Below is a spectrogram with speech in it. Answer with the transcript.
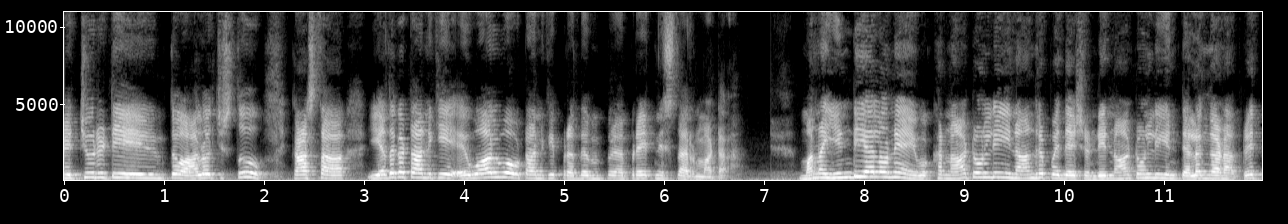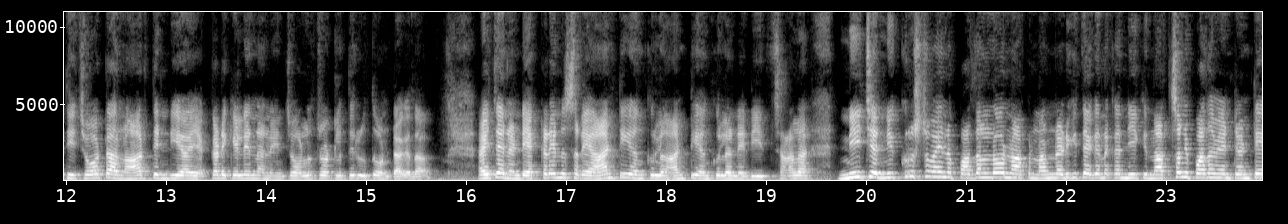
మెచ్యూరిటీతో ఆలోచిస్తూ కాస్త ఎదగటానికి ఎవాల్వ్ అవటానికి ప్రద ప్రయత్నిస్తారన్నమాట. మన ఇండియాలోనే ఒక నాట్ ఓన్లీ ఇన్ ఆంధ్రప్రదేశ్ అండి నాట్ ఓన్లీ ఇన్ తెలంగాణ. ప్రతి చోట నార్త్ ఇండియా ఎక్కడికి వెళ్ళినా నేను చోట్ల చోట్ల తిరుగుతూ ఉంటా కదా. అయితేనండి ఎక్కడైనా సరే ఆంటీ అంకుల్ ఆంటీ అంకుల్ అనేది చాలా నీచ నికృష్టమైన పదంలో నాకు నన్ను అడిగితే కనుక నీకు నచ్చని పదం ఏంటంటే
